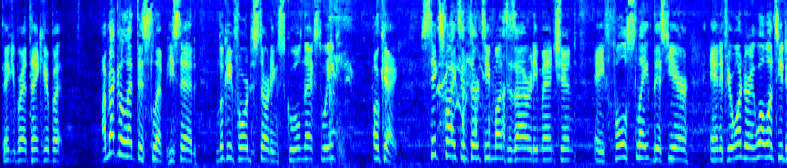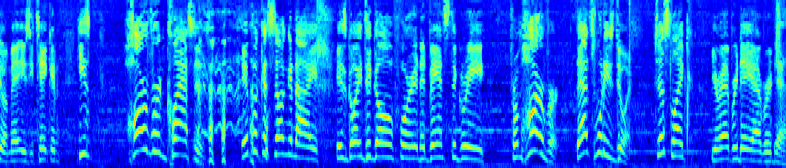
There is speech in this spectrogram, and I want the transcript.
Thank you, Brad. Thank you. But I'm not going to let this slip. He said, looking forward to starting school next week. Okay. Six fights in 13 months, as I already mentioned. A full slate this year. And if you're wondering, well, what's he doing? Man, is he taking. He's Harvard classes. Impa Kasanganay is going to go for an advanced degree from Harvard. That's what he's doing. Just like your everyday average. Yeah,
